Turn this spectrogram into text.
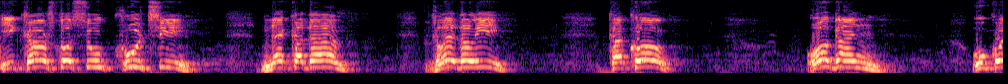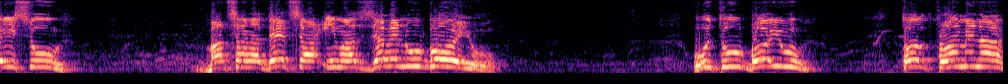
I kao što su kući nekada gledali kako oganj u koji su bacana deca ima zelenu boju. U tu boju tog plamena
